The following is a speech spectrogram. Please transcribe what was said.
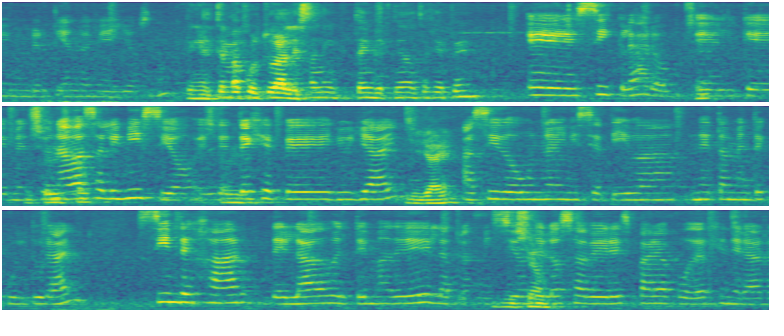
invirtiendo en ellos. ¿En el tema cultural están está invirtiendo en TGP? Eh, sí, claro. El que mencionabas al inicio, el de TGP Yuyay, ha sido una iniciativa netamente cultural sin dejar de lado el tema de la transmisión de los saberes para poder generar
